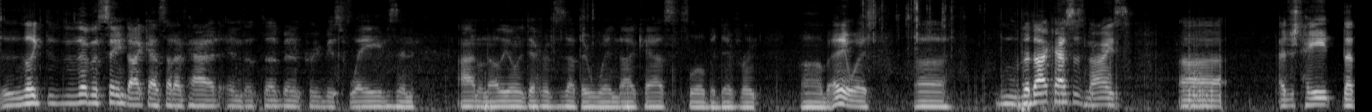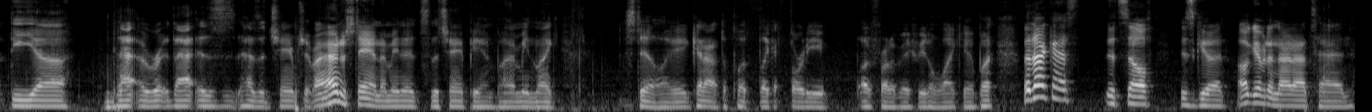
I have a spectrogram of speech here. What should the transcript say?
like they're the same diecasts that I've had and that have been in previous waves, and I don't know. The only difference is that they're wind diecast. It's a little bit different. Uh, but anyways, uh, the diecast is nice. Uh, I just hate that the uh, that that is has a championship. I understand. I mean, it's the champion, but I mean, like, still, like, you have to put like a thirty in front of it if you don't like it. But the diecast itself is good. I'll give it a nine out of ten.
